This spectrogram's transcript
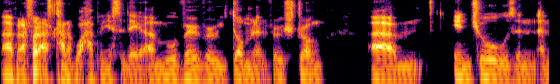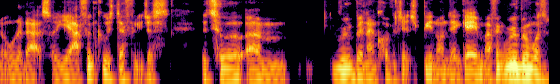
Um, and I thought that's kind of what happened yesterday. Um, we were very, very dominant, very strong um in duels and, and all of that. So yeah, I think it was definitely just the two um Ruben and Kovacic being on their game. I think Ruben was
